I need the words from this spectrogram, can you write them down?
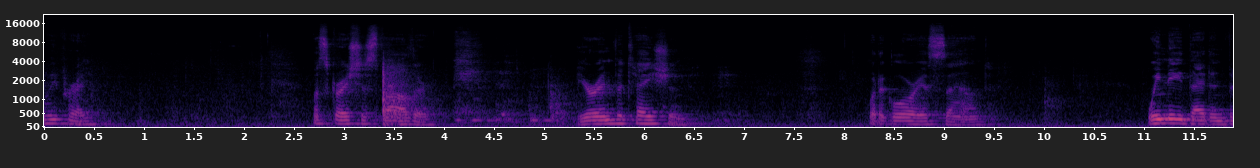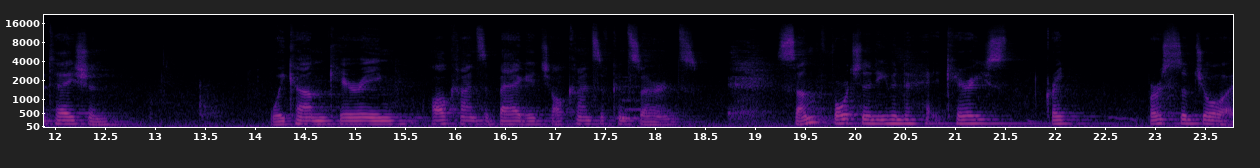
Pray. Most gracious Father, your invitation, what a glorious sound. We need that invitation. We come carrying all kinds of baggage, all kinds of concerns. Some fortunate even to carry great bursts of joy.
